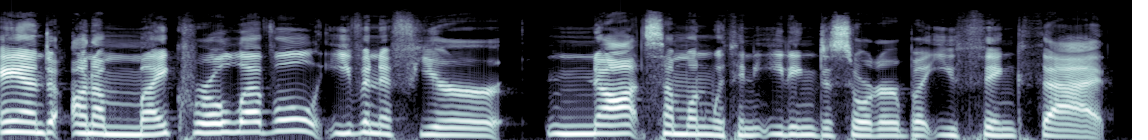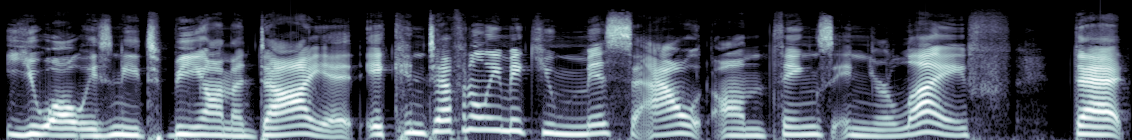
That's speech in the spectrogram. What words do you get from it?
And on a micro level, even if you're not someone with an eating disorder, but you think that you always need to be on a diet, it can definitely make you miss out on things in your life that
